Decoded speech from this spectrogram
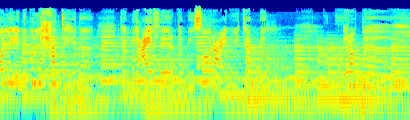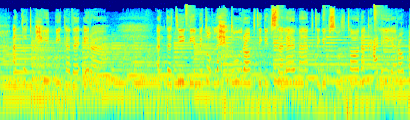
بصلي إن كل حد هنا كان بيعافر كان بيصارع إنه يكمل. يا رب أنت تحيط بك دائرة. أنت تيجي بتقل حضورك تيجي بسلامك تيجي بسلطانك عليه يا رب.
